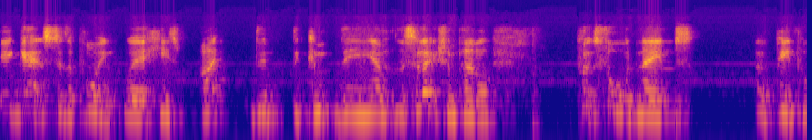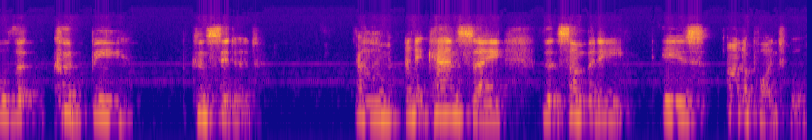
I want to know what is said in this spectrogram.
it gets to the point where he's, I, the, the, the, um, the selection panel puts forward names of people that could be considered um, and it can say that somebody is unappointable.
